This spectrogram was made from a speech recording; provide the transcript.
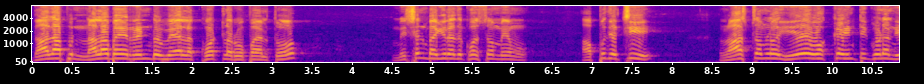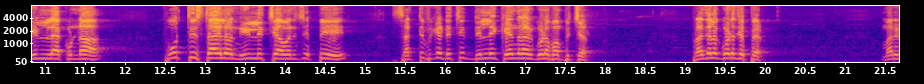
దాదాపు నలభై రెండు వేల కోట్ల రూపాయలతో మిషన్ భగీరథ కోసం మేము అప్పు తెచ్చి రాష్ట్రంలో ఏ ఒక్క ఇంటికి కూడా నీళ్ళు లేకుండా పూర్తి స్థాయిలో నీళ్ళు ఇచ్చామని చెప్పి సర్టిఫికేట్ ఇచ్చి ఢిల్లీ కేంద్రానికి కూడా పంపించారు. ప్రజలకు కూడా చెప్పారు. మరి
